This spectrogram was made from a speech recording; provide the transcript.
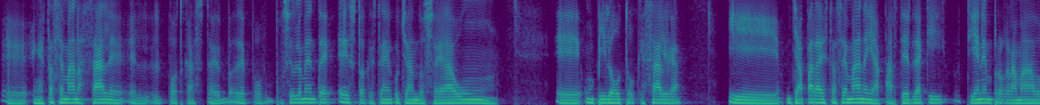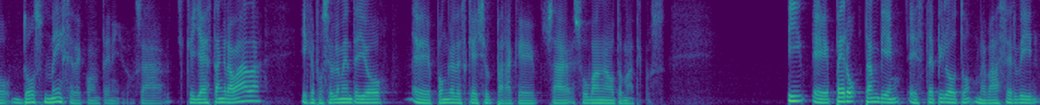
Eh, en esta semana sale el, podcast. posiblemente esto que estén escuchando sea un, eh, un piloto que salga. Y ya para esta semana y a partir de aquí tienen programado dos meses de contenido. O sea, que ya están grabadas y que posiblemente yo eh, ponga el schedule para que suban automáticos. Y, eh, pero también este piloto me va a servir,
